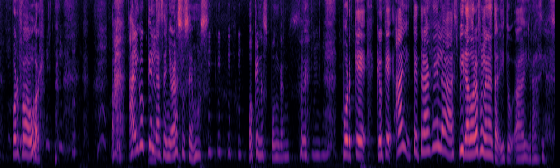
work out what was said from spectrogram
por favor. Algo que las señoras usemos o que nos pongamos. Porque creo que, ay, te traje la aspiradora fulana tal. Y tú, ay, gracias.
